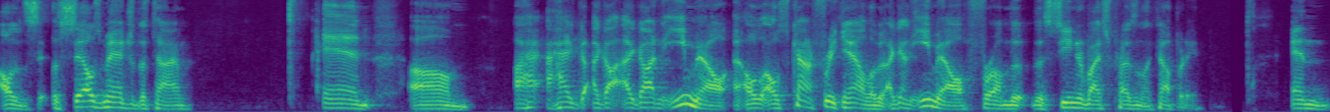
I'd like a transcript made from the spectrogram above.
I was a sales manager at the time, and um, I, I, had, I, got, I got an email. I was, I was, kind of freaking out a little bit. I got an email from the, the senior vice president of the company. And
